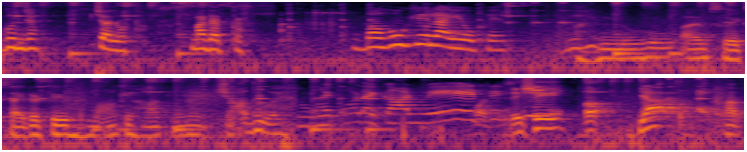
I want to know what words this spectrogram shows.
गुंजन चलो उठो, मदद कर। बहू क्यों लाई हो फिर? I am so excited for you माँ के हाथ में जादू है। Oh my god, I can't wait. ऋषि? या। हाँ।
